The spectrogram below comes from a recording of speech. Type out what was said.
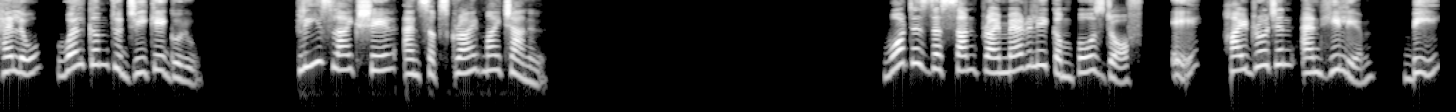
Hello, welcome to GK Guru. Please like, share, and subscribe my channel. What is the Sun primarily composed of? A. Hydrogen and helium. B.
